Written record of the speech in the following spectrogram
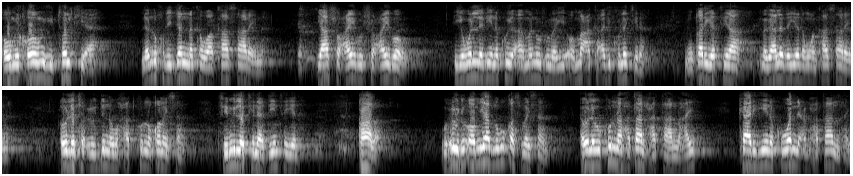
oo min qowmihi tolki ah lanukhrijannaka waa kaa saarayna. Yaa shucaybu shucaybow iyo waladiina kuwii aamanuu rumeeyey oo macaka adi kula jira min qaryatina magaalada yadan waan kaa saarayna. Ow latacuuduna waxaad ku noqonaysaan fii millatina diintayada qaala wuxuu yidhi oo miyaad nagu qasbaysaan? Aw low kunaa hataan xataa nahay kaarihiina kuwa necb hataan nahay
